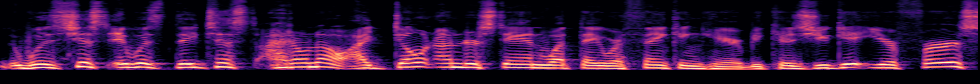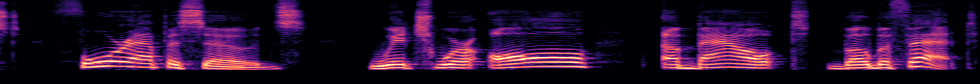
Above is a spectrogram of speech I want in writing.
was just it was they just I don't know. I don't understand what they were thinking here because you get your first four episodes which were all about Boba Fett.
